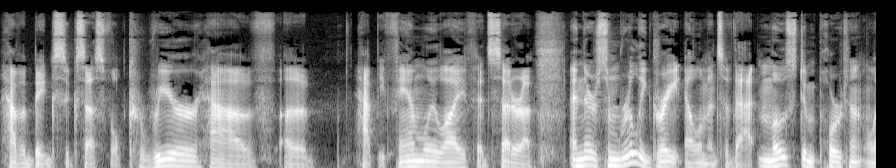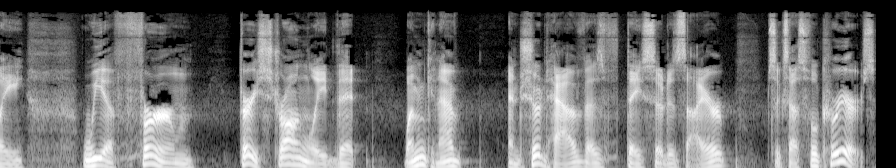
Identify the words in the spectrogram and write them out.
have a big successful career have a happy family life, etc. And there's some really great elements of that. Most importantly, we affirm very strongly that women can have and should have, as they so desire, successful careers.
